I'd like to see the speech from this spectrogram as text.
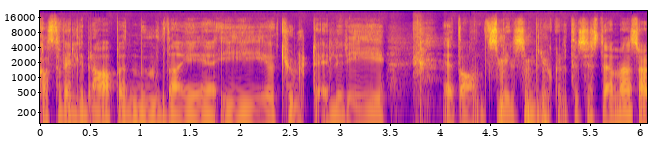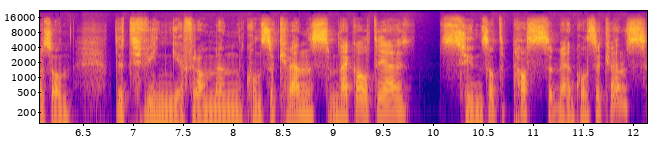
kaster veldig bra på et move da, i, i kult eller i et annet spill som bruker dette systemet, så er det sånn Det tvinger fram en konsekvens, men det er ikke alltid jeg syns at det passer med en konsekvens.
